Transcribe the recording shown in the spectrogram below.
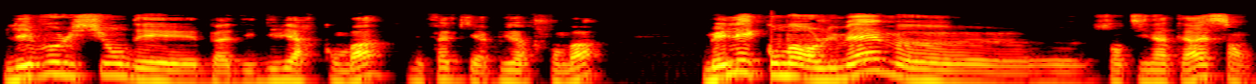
l'évolution des, bah, des divers combats, le fait qu'il y a plusieurs combats. Mais les combats en lui-même euh, sont inintéressants.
